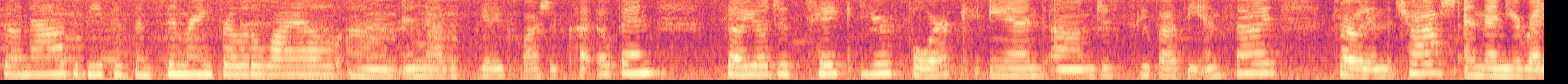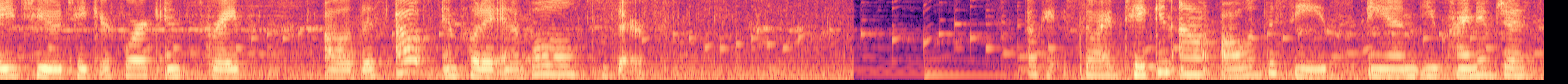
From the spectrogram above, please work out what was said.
So now the beef has been simmering for a little while um, and now the spaghetti squash is cut open. So you'll just take your fork and um, just scoop out the inside, throw it in the trash, and then you're ready to take your fork and scrape all of this out and put it in a bowl to serve. Okay, so I've taken out all of the seeds and you kind of just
